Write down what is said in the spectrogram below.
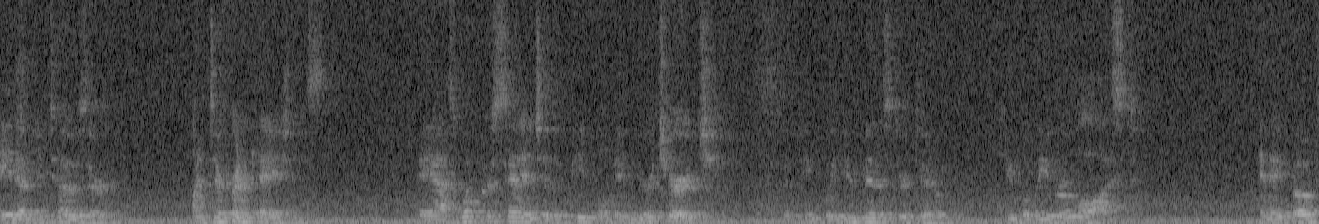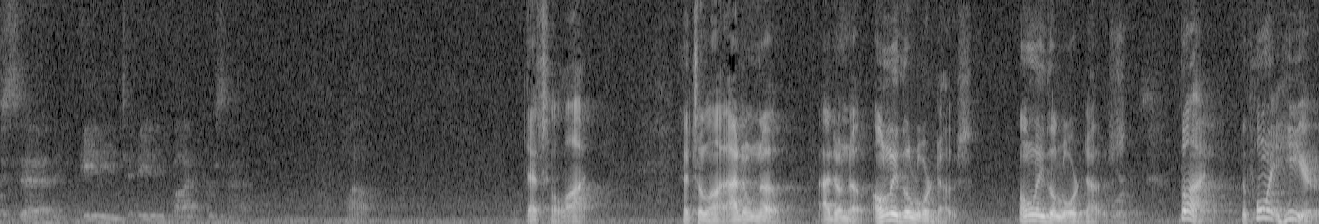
A.W. Tozer on different occasions, they asked, what percentage of the people in your church, the people you minister to, you believe are lost? And they both said 80 to 85 percent. Wow. That's a lot. That's a lot. I don't know. I don't know. Only the Lord knows. Only the Lord knows. But the point here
